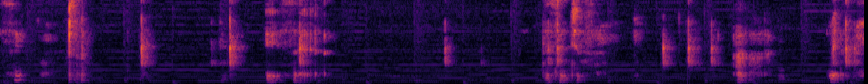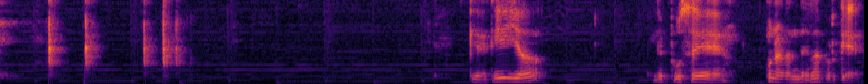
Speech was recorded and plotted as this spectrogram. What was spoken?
Sí. Y se desenchufa. Ahora, bien. Que aquí yo le puse una arandela porque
